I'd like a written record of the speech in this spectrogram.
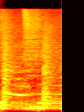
never ends.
